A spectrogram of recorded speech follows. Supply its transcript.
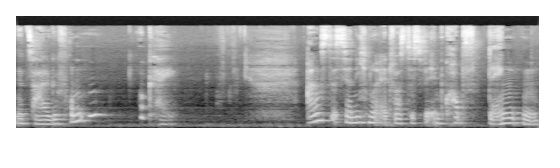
Eine Zahl gefunden? Okay. Angst ist ja nicht nur etwas, das wir im Kopf denken.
